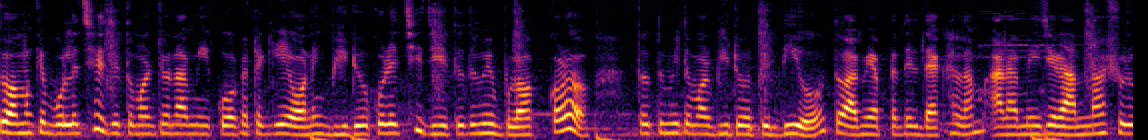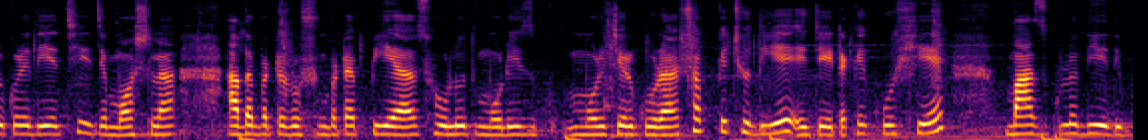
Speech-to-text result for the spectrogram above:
তো আমাকে বলেছে যে তোমার জন্য আমি কুয়াকাটা গিয়ে অনেক ভিডিও করেছি। যেহেতু তুমি ব্লগ করো, তো তুমি তোমার ভিডিওতে দিও। তো আমি আপনাদের দেখালাম। আর আমি এই যে রান্না শুরু করে দিয়েছি যে মশলা, আদা বাটা, রসুন বাটা, পেঁয়াজ, হলুদ, মরিচ, মরিচের গুঁড়া সব কিছু দিয়ে এই যে এটাকে কষিয়ে মাছগুলো দিয়ে দিব।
